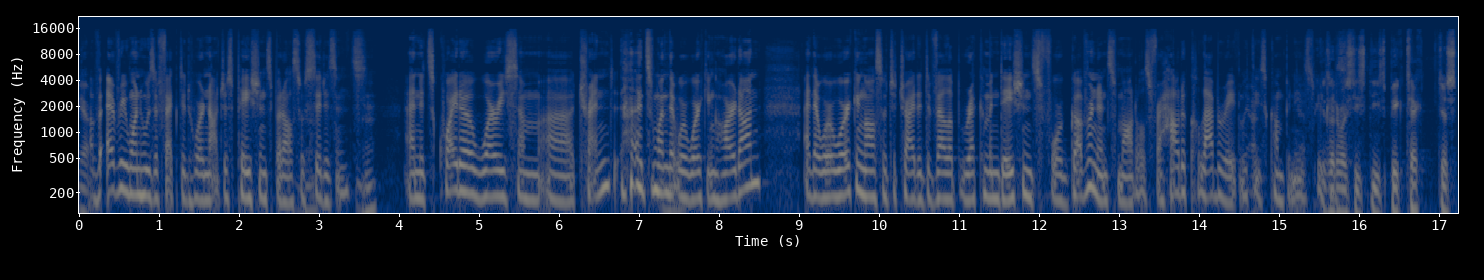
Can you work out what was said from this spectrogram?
Yeah. of everyone who is affected, who are not just patients, but also citizens. And it's quite a worrisome uh, trend. it's one that we're working hard on. And that we're working also to try to develop recommendations for governance models for how to collaborate with these companies. because otherwise these, these big tech just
